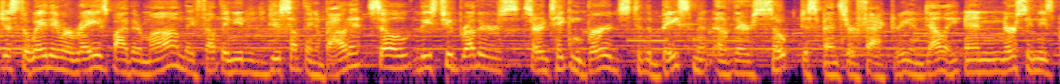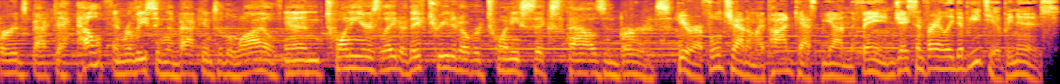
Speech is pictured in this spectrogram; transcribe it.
Just the way they were raised by their mom, they felt they needed to do something about it. So these two brothers started taking birds to the basement of their soap dispenser factory in Delhi and nursing these birds back to health and releasing them back into the wild. And 20 years later, they've treated over 26,000 birds. Hear our full chat on my podcast, Beyond the Fame. Jason Fraley, WTOP News.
